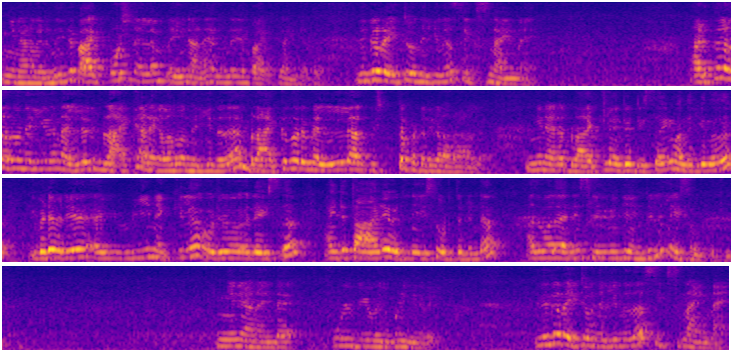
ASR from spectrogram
ഇങ്ങനെയാണ് വരുന്നത്. ഇതിന്റെ ബാക്ക് പോർഷൻ എല്ലാം പ്ലെയിൻ ആണ്. അതുകൊണ്ട് ഞാൻ ബാക്ക് കാണിക്കാത്തത്. ഇതിന്റെ റേറ്റ് വന്നിരിക്കുന്നത് സിക്സ് നയൻ നയൻ അടുത്ത കളർ വന്നിരിക്കുന്നത് നല്ലൊരു ബ്ലാക്ക് ആണ് കളർ വന്നിരിക്കുന്നത്. ബ്ലാക്ക് എന്ന് പറയുമ്പോൾ എല്ലാവർക്കും ഇഷ്ടപ്പെട്ടൊരു കളറാണല്ലോ ഇങ്ങനെയാണ് ബ്ലാക്കിൽ അതിന്റെ ഡിസൈൻ വന്നിരിക്കുന്നത്. ഇവിടെ ഒരു വി നെക്കിൽ ഒരു ലേസ് അതിന്റെ താഴെ ഒരു ലേസ് കൊടുത്തിട്ടുണ്ട്. അതുപോലെ തന്നെ സ്ലീവിന്റെ എൻഡിൽ ലേസ് കൊടുത്തിട്ടുണ്ട് ഇങ്ങനെയാണ് അതിന്റെ ഫുൾ വ്യൂ വരുമ്പോൾ ഇങ്ങനെ വരും. ഇതിന്റെ റേറ്റ് വന്നിരിക്കുന്നത് സിക്സ് നയൻ നയൻ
